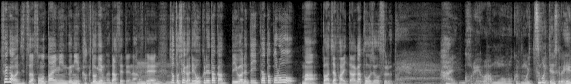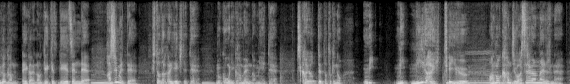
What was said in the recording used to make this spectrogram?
セガは実はそのタイミングに格闘ゲームが出せてなくて、うんうんうんちょっとセガ出遅れたかって言われていたところを、まあ、バーチャファイターが登場すると。いう。はい、これはもう僕もういつも言ってるんですけど映画館、映画あのゲーゲーセンで初めて人だかりできてて、向こうに画面が見えて近寄ってった時のみみ未来っていうあの感じ忘れられないですね。で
